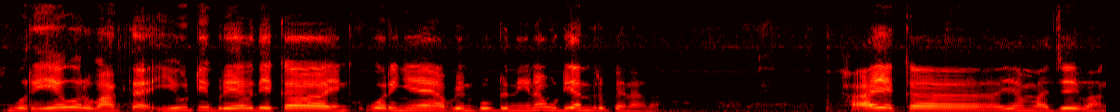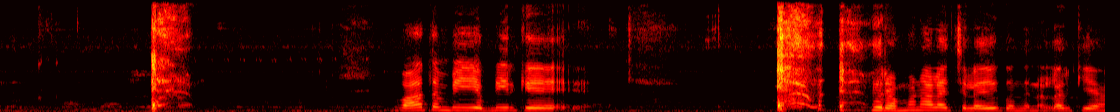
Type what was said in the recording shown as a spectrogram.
ஒரே ஒரு வார்த்தை யூடியூப் ரேவதி அக்கா எங்கே போகிறீங்க அப்படின்னு கூப்பிட்டுருந்தீங்கன்னா உடியாந்துருப்பேன் நான். ஹாய் அக்கா ஏன் அஜய் வாங்க? வா தம்பி எப்படி இருக்கே? ரொம்ப நாளாச்சு லைவுக்கு வந்து நல்லா இருக்கியா?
